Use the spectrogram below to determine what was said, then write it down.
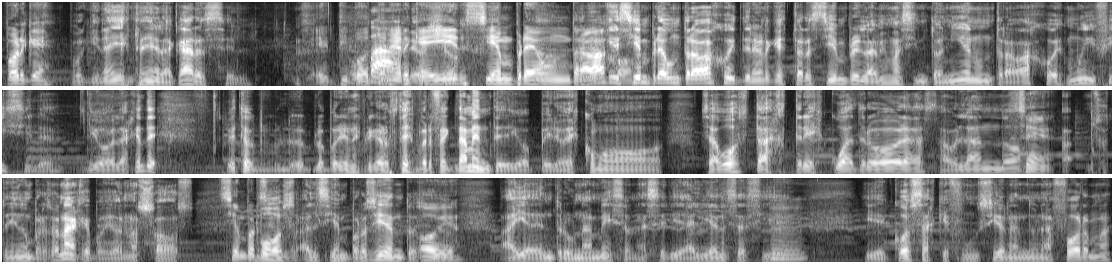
¿Por qué? Porque nadie extraña la cárcel. Eh, tipo, tener que ir siempre a un trabajo. Tener que siempre a un trabajo y tener que estar siempre en la misma sintonía en un trabajo es muy difícil. ¿eh? Digo, la gente. Esto lo, podrían explicar ustedes perfectamente, digo, pero es como. O sea, vos estás 3, 4 horas hablando, sosteniendo un personaje, porque digo, no sos vos al 100%. Obvio. Hay adentro una mesa, una serie de alianzas y, de, mm. cosas que funcionan de una forma.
